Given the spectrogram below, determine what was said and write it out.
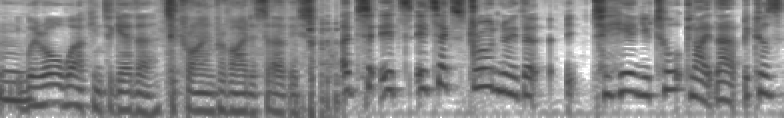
Mm. we're all working together to try and provide a service. It's, it's it's extraordinary that to hear you talk like that because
